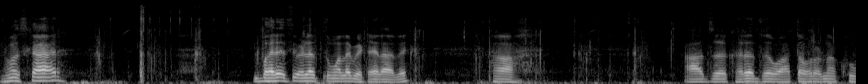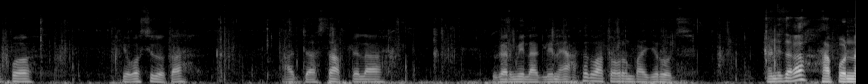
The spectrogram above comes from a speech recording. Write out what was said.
नमस्कार. बऱ्याच वेळात तुम्हाला भेटायला आलं हां. आज खरंच वातावरण खूप व्यवस्थित होता. आज जास्त आपल्याला गरमी लागली नाही असंच वातावरण पाहिजे रोज. आणि जरा आपण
